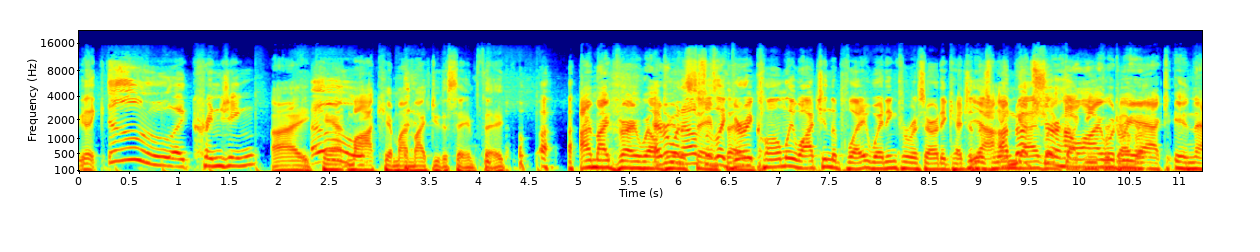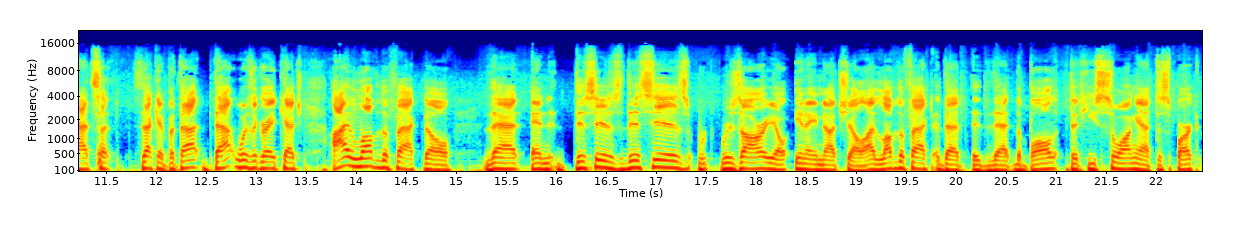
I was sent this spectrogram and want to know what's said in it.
like, ooh, like cringing. I can't Oh. mock him. I might do the same thing. I might very well. Everyone do the else same was like thing. very calmly watching the play, waiting for Rosario to catch it. Yeah, this one I'm not guy's, sure like, how I would cover. react in that se- second, but that that was a great catch. I love the fact though that and this is this is Rosario in a nutshell. I love the fact that that the ball that he swung at to spark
